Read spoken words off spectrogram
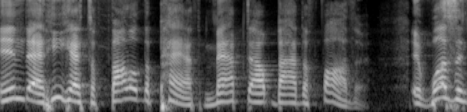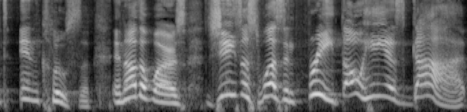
in that he had to follow the path mapped out by the Father. It wasn't inclusive. In other words, Jesus wasn't free, though he is God,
